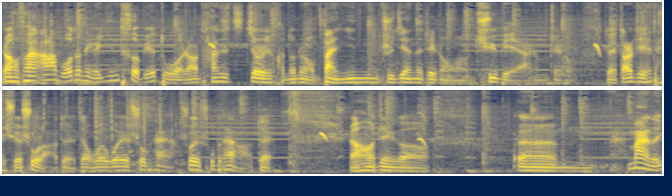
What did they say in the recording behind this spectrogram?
然后发现阿拉伯的那个音特别多，然后它是就是很多这种半音之间的这种区别啊，什么这种，对，当然这些太学术了啊，对，但我我也说不太说也说不太好，对，然后这个。嗯，麦子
